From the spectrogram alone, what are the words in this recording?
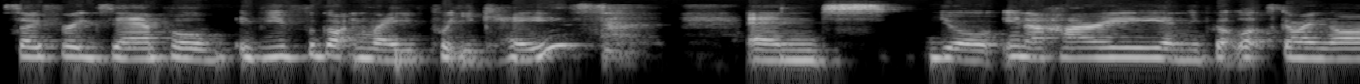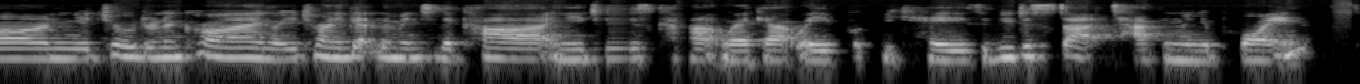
So, for example, if you've forgotten where you've put your keys and you're in a hurry and you've got lots going on, your children are crying, or you're trying to get them into the car and you just can't work out where you put your keys, if you just start tapping on your points,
